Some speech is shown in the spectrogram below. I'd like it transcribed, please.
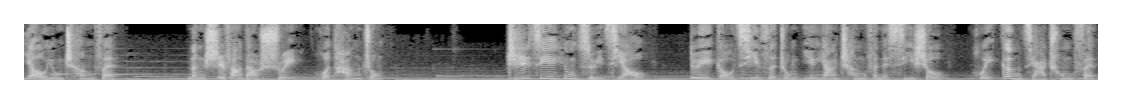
药用成分能释放到水或汤中。直接用嘴嚼，对枸杞子中营养成分的吸收会更加充分，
